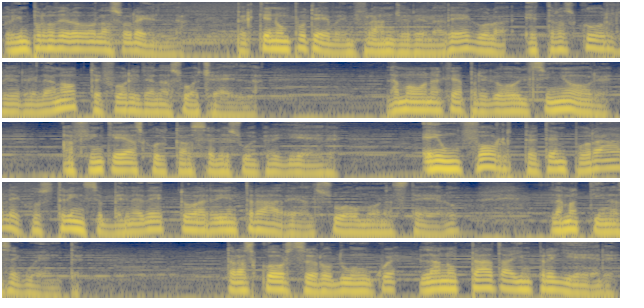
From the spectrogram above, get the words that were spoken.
rimproverò la sorella perché non poteva infrangere la regola e trascorrere la notte fuori dalla sua cella. La monaca pregò il Signore affinché ascoltasse le sue preghiere e un forte temporale costrinse Benedetto a rientrare al suo monastero la mattina seguente. Trascorsero dunque la nottata in preghiere,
